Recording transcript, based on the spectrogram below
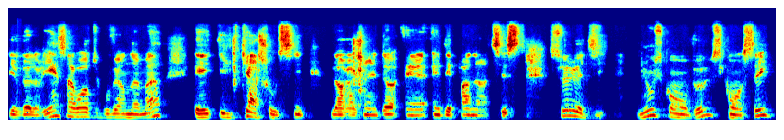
Ils veulent rien savoir du gouvernement et ils cachent aussi leur agenda indépendantiste. Cela dit, nous, ce qu'on veut, ce qu'on sait,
